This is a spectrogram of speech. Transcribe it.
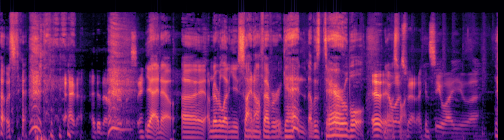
No, it's- I know. I did that on purpose. See? yeah, I know. Uh, I'm never letting you sign off ever again. That was terrible. It, No, it it's was fun. bad. I can see why you. Uh, I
